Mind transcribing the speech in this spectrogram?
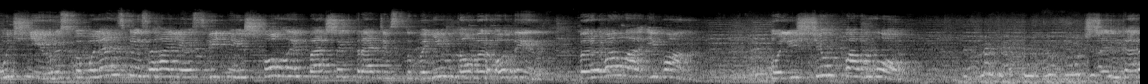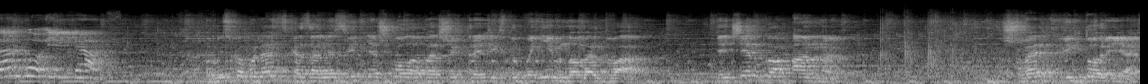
Учні Гриськополянської загальної освітньої школи перших третіх ступенів номер 1 Перевала Іван, Поліщук Павло, Шинкаренко Ілля, Руськополянська загальноосвітня школа перших третіх ступенів номер 2 Дяченко Анна. Швед Вікторія.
